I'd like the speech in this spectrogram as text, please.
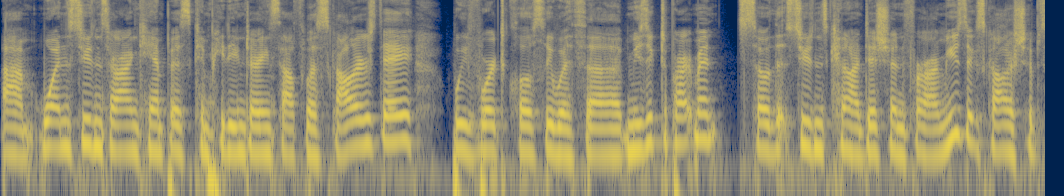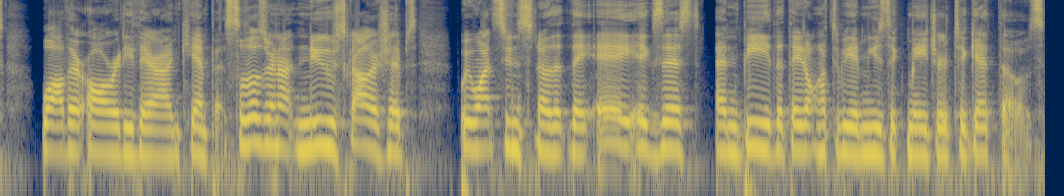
um, when students are on campus competing during Southwest Scholars Day, we've worked closely with the music department so that students can audition for our music scholarships while they're already there on campus. So those are not new scholarships. We want students to know that they A exist and B that they don't have to be a music major to get those.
